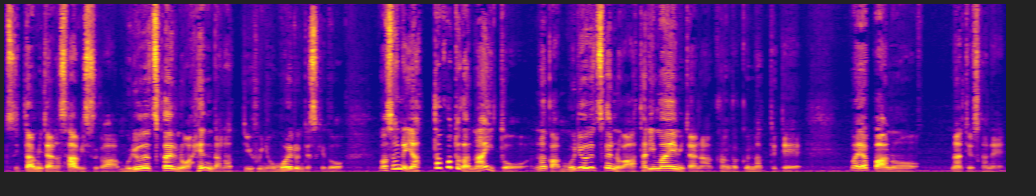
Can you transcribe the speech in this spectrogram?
ツイッターみたいなサービスが無料で使えるのは変だなっていうふうに思えるんですけど、まあそういうのやったことがないと、なんか無料で使えるのが当たり前みたいな感覚になってて、まあやっぱあの、なんていうんですかね、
